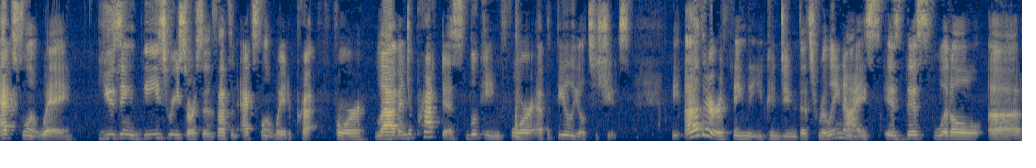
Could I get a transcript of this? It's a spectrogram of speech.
excellent way. Using these resources, that's an excellent way to prep for lab and to practice looking for epithelial tissues. The other thing that you can do that's really nice is this little uh,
